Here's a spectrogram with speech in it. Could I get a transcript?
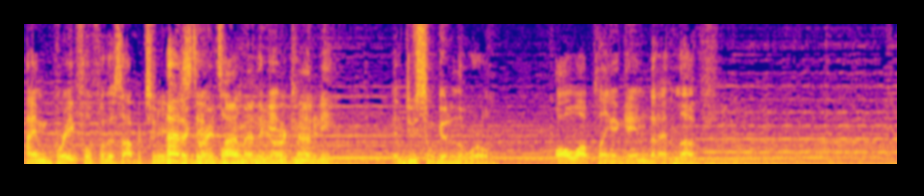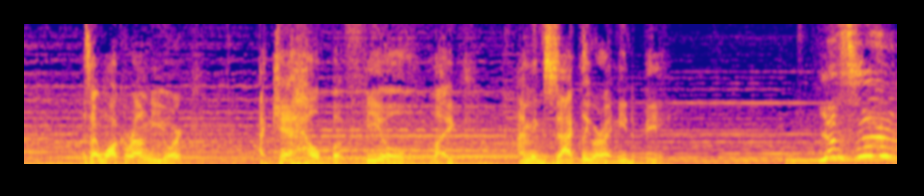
I am grateful for this opportunity to stay great time involved in in the New gaming York, man. community and do some good in the world, all while playing a game that I love. As I walk around New York, I can't help but feel like I'm exactly where I need to be. Yes, sir.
